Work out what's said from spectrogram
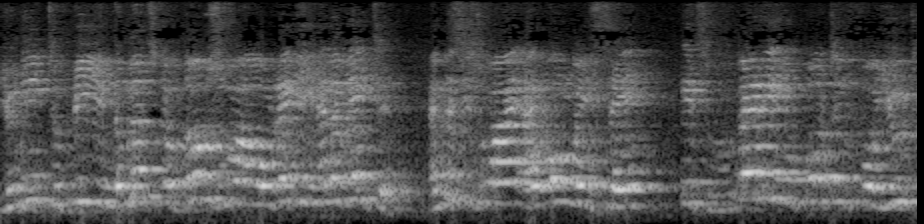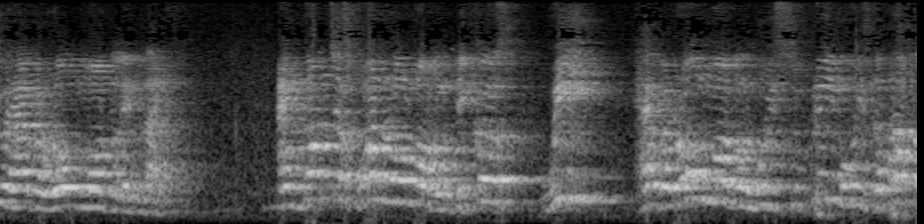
you need to be in the midst of those who are already elevated. And this is why I always say it's very important for you to have a role model in life. And not just one role model, because we have a role model who is supreme, who is the Prophet.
